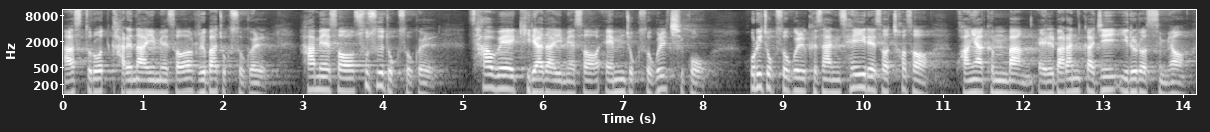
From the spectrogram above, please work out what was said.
아스트롯 가르나임에서 르바 족속을 함에서 수스 족속을 사외 기랴다임에서 엠 족속을 치고 호리 족속을 그 산 세일에서 쳐서 광야 근방 엘바란까지 이르렀으며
